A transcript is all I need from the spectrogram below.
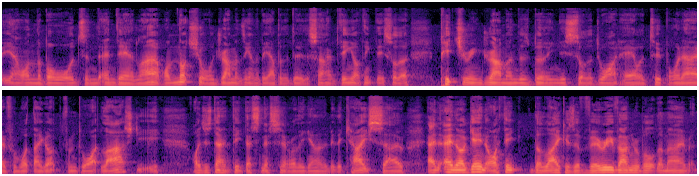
you know, on the boards and, and down low. I'm not sure Drummond's going to be able to do the same thing. I think they're sort of picturing Drummond as being this sort of Dwight Howard 2.0 from what they got from Dwight last year. I just don't think that's necessarily going to be the case. So, and, and again, I think the Lakers are very vulnerable at the moment.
